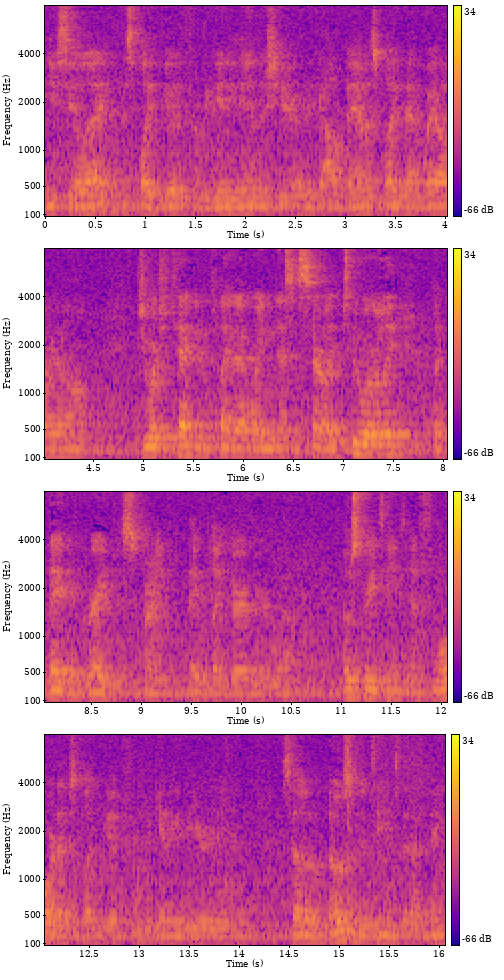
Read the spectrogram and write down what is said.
UCLA has played good from beginning to end this year. I think Alabama's played that way all year long. Georgia Tech didn't play that way necessarily too early, but they've been great this spring. They've played very, very well. Those three teams, and Florida has played good from the beginning of the year to the end. So those are the teams that I think,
